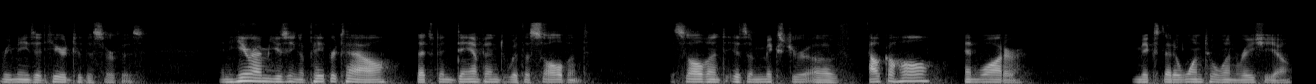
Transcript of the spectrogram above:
remains adhered to the surface. And here I'm using a paper towel that's been dampened with a solvent. The solvent is a mixture of alcohol and water mixed at a one-to-one ratio.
